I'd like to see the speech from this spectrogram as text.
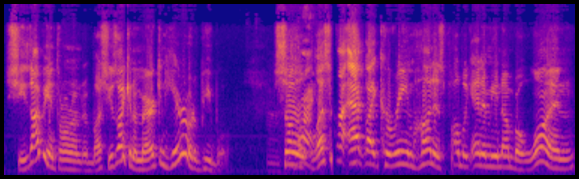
she's not being thrown under the bus. She's like an American hero to people. So Right. let's not act like Kareem Hunt is public enemy number one.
